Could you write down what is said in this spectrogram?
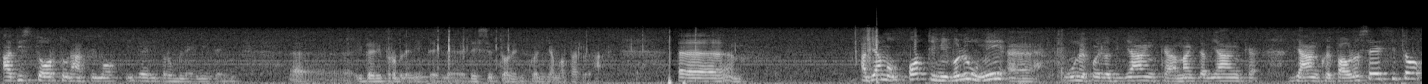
ha distorto un attimo i veri problemi, dei, eh, i veri problemi del, dei settori di cui andiamo a parlare. Eh, Abbiamo ottimi volumi, eh, uno è quello di Bianca, Magda Bianca, Bianco e Paolo Sestito,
